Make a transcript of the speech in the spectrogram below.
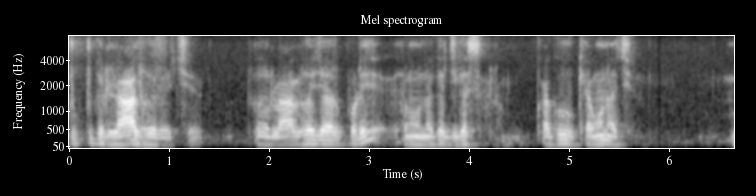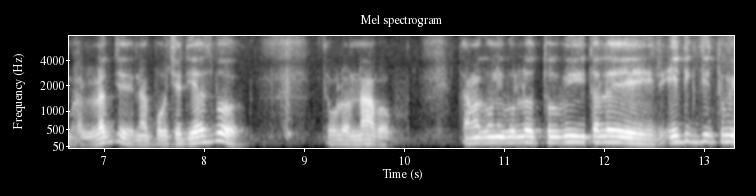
টুকটুকে লাল হয়ে রয়েছে। তো লাল হয়ে যাওয়ার পরে আমি ওনাকে জিজ্ঞাসা করলাম, কাকু, কেমন আছেন? ভালো লাগছে? না, পৌঁছে দিয়ে আসব? তো বলল, না বাবু। তা আমাকে উনি বলল, তুমি তাহলে এই দিক দিয়ে তুমি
